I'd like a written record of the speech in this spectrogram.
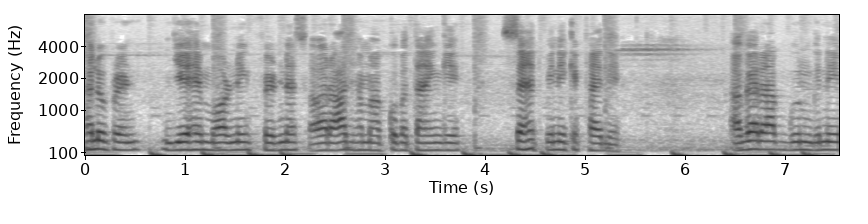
हेलो फ्रेंड, ये है मॉर्निंग फिटनेस और आज हम आपको बताएँगे शहद पीने के फ़ायदे। अगर आप गुनगुने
